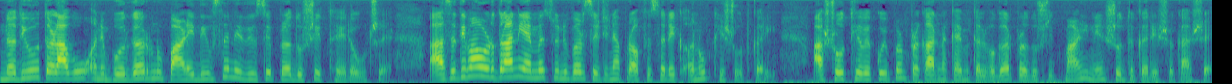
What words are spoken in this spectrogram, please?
નદીઓ, તળાવો અને બોરગરનું પાણી દિવસે ને દિવસે પ્રદૂષિત થઈ રહ્યું છે. આ સ્થિતિમાં વડોદરાની એમએસ યુનિવર્સિટીના પ્રોફેસરે એક અનોખી શોધ કરી. આ શોધથી હવે કોઈપણ પ્રકારના કેમિકલ વગર પ્રદૂષિત પાણીને શુદ્ધ કરી શકાશે.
